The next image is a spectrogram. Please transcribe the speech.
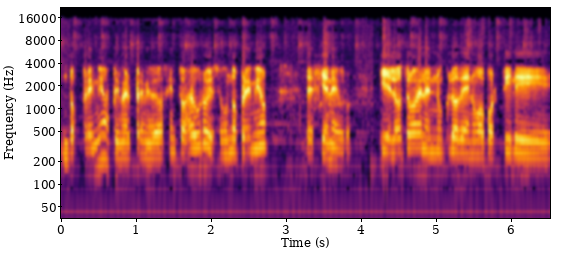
dos premios, el primer premio de 200 euros y el segundo premio de 100 euros. Y el otro en el núcleo de Nuevo Portil y,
